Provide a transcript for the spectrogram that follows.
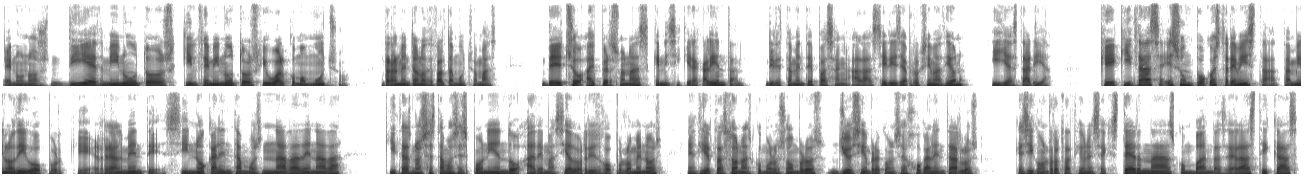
en unos 10 minutos, 15 minutos, igual como mucho. Realmente no hace falta mucho más. De hecho, hay personas que ni siquiera calientan, directamente pasan a las series de aproximación y ya estaría. Que quizás es un poco extremista, también lo digo, porque realmente si no calentamos nada de nada, quizás nos estamos exponiendo a demasiado riesgo, por lo menos en ciertas zonas como los hombros, yo siempre aconsejo calentarlos, que si con rotaciones externas, con bandas elásticas,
